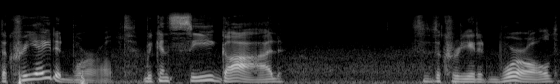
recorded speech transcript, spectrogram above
the created world. We can see God through the created world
